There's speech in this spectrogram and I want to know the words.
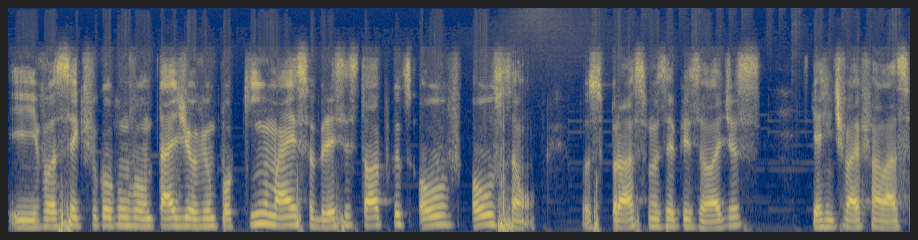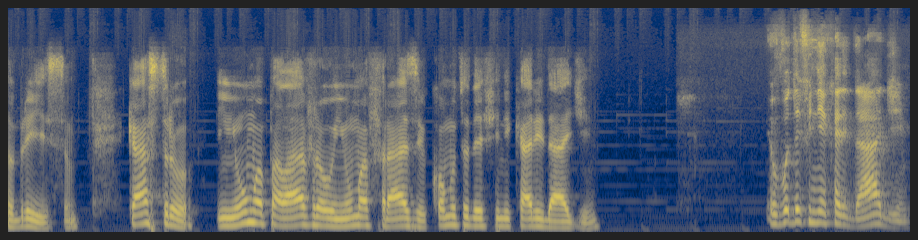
E você que ficou com vontade de ouvir um pouquinho mais sobre esses tópicos, ou, ouçam os próximos episódios que a gente vai falar sobre isso. Castro, em uma palavra ou em uma frase, como tu define caridade? Eu vou definir a caridade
